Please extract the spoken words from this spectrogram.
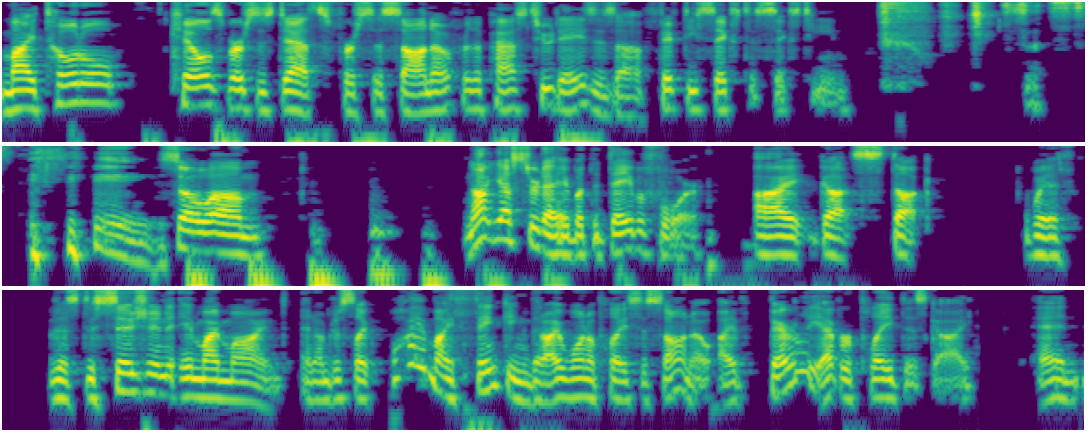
my total kills versus deaths for Susano for the past two days is uh fifty six to sixteen. Jesus. So um, not yesterday, but the day before, I got stuck with this decision in my mind, and I'm just like, why am I thinking that I want to play Susano? I've barely ever played this guy, and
